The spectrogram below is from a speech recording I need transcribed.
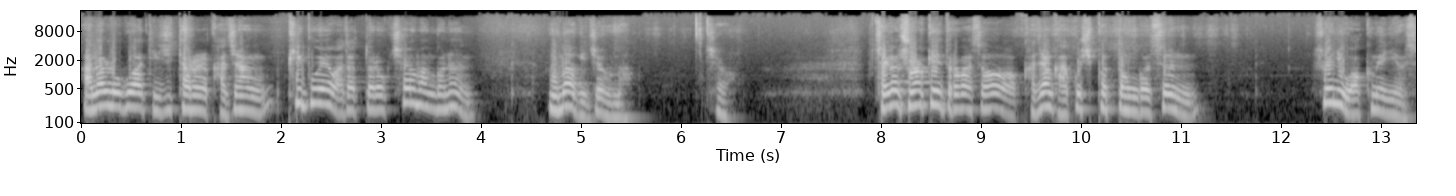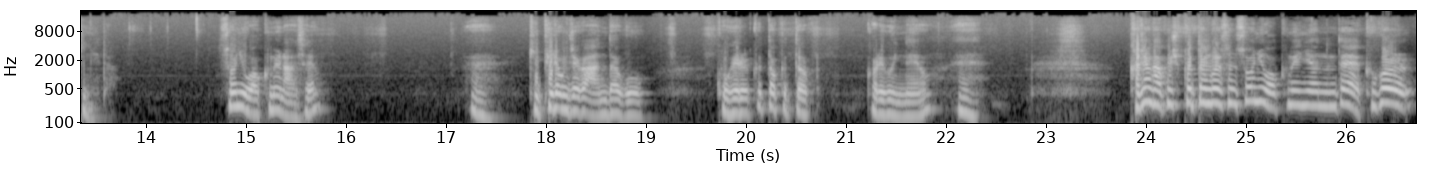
아날로그와 디지털을 가장 피부에 와닿도록 체험한 것은 음악이죠, 음악. 그렇죠? 제가 중학교에 들어가서 가장 갖고 싶었던 것은 소니 워크맨이었습니다. 소니 워크맨 아세요? 예, 기필형 제가 안다고 고개를 끄덕끄덕 거리고 있네요. 예. 가장 갖고 싶었던 것은 소니 워크맨이었는데 그걸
